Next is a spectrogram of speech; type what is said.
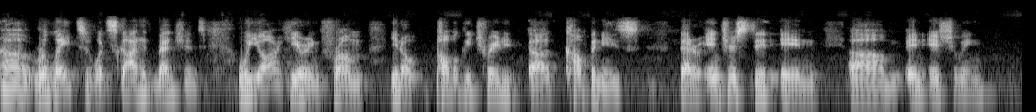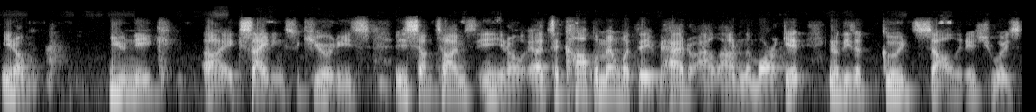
Uh, relate to what Scott had mentioned, we are hearing from you know publicly traded uh, companies that are interested in um, in issuing you know unique. Uh, exciting securities sometimes you know uh, to complement what they've had out, out in the market. You know these are good, solid issuers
